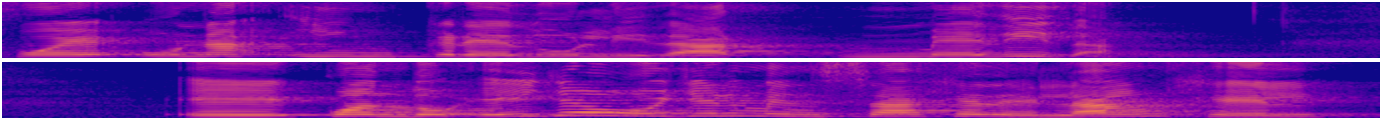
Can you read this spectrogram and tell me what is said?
fue una incredulidad medida. Eh, cuando ella oye el mensaje del ángel,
